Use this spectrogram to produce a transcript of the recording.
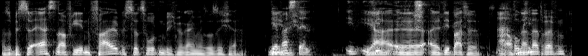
also bis zur ersten auf jeden Fall, bis zur zweiten bin ich mir gar nicht mehr so sicher. Ja, nee, was denn? Ich, ich, ja, äh, Debatte, ah, aufeinandertreffen. Okay.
